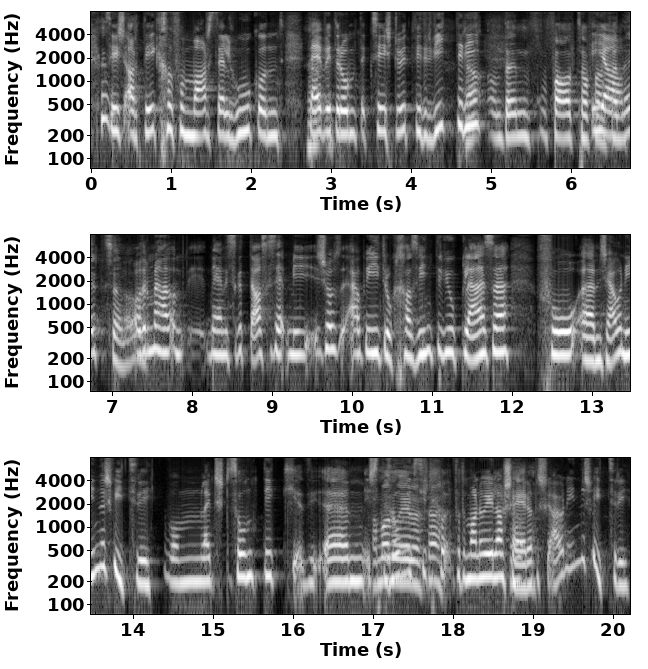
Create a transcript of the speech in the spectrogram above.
siehst Artikel von Marcel Hug und ja. der wiederum, da siehst du dort wieder weitere. Ja, und dann fährt es auf ja. vernetzen. Oder, oder wir, haben, und wir haben jetzt das gesagt, mich schon auch beeindruckt. Ich habe ein Interview gelesen, von, ähm, ist auch ein Innerschweizer, wo am letzten Sonntag, ähm, ist Manuela von der Manuela Scher, ja. das ist auch ein Innerschweizerin.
